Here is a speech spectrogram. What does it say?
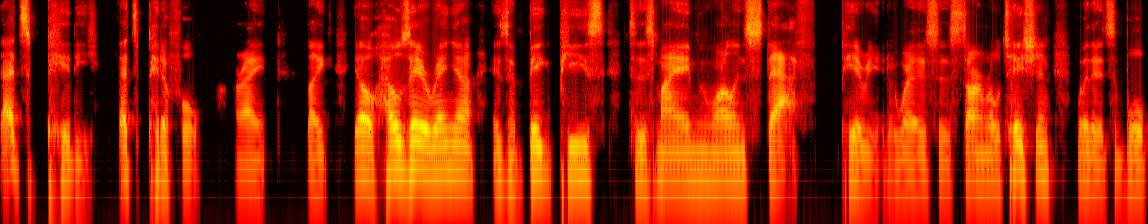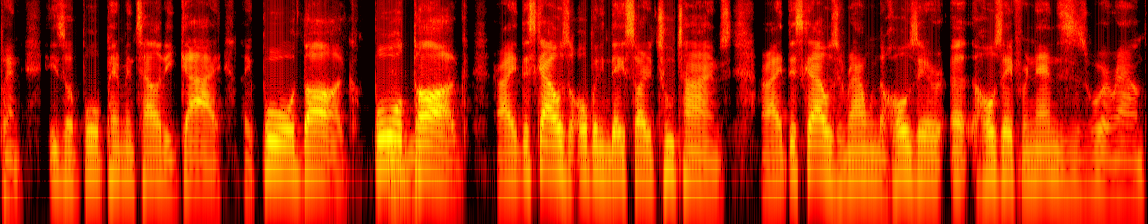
That's pity. That's pitiful. All right. Like, yo, Jose Urena is a big piece to this Miami Marlins staff, period. Whether it's a starting rotation, whether it's a bullpen. He's a bullpen mentality guy, like bulldog, bulldog. Mm-hmm. Right. This guy was the opening day started two times. All right. This guy was around when the Jose uh, Jose Fernandezes were around.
